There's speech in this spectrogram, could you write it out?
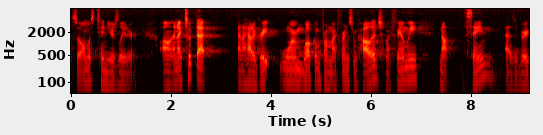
so almost 10 years later. Uh, and I took that and I had a great warm welcome from my friends from college, my family, not the same. As a very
